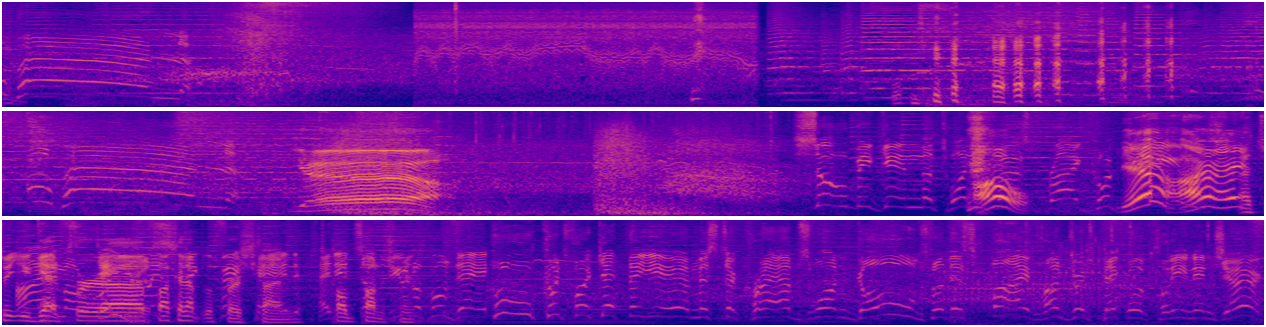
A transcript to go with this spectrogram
Open! Open! Yeah. So begin the 21st Oh. Fry Cook Yeah, all right. That's what you I'm get for uh, fucking up the first time. head, Called it's a punishment. Beautiful day. Who could forget the year Mr. Krabs won gold for this 500 pickle clean and jerk?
